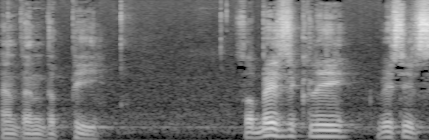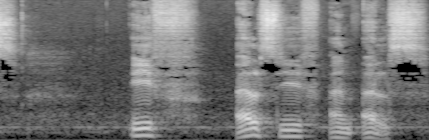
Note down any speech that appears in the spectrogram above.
And then the p so basically this is if, else if and else.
